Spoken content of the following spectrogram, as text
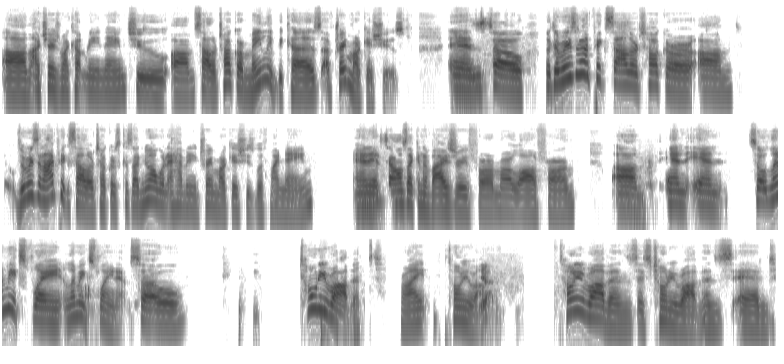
Um, I changed my company name to um, Seiler Tucker mainly because of trademark issues. And Mm. so, but the reason I picked Seiler Tucker, um, the reason I picked Seiler Tucker is because I knew I wouldn't have any trademark issues with my name. And it mm-hmm. sounds like an advisory firm or a law firm. Um, mm-hmm. and and so let me explain let me explain it. So tony robbins right? Tony robbins. Tony robbins is tony robbins and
